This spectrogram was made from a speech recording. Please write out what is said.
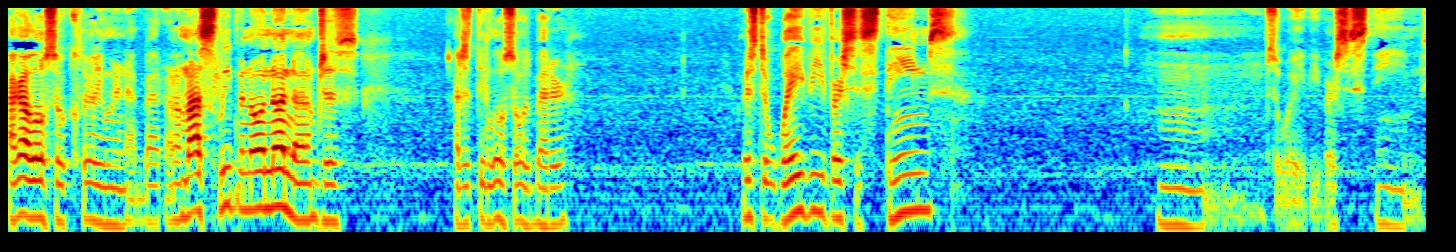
I got Loso clearly winning that battle, and I'm not sleeping on none none. I'm just, I just think Loso is better. Mr. Wavy versus Steams. Hmm, Mr. Wavy versus Steams.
